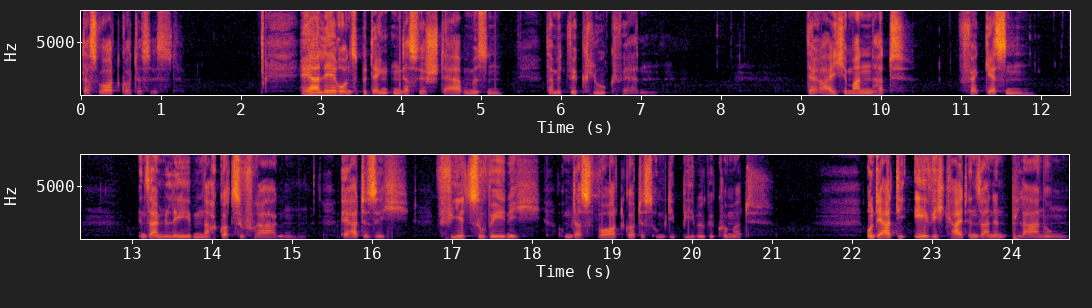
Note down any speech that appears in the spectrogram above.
das Wort Gottes ist. Herr, lehre uns bedenken, dass wir sterben müssen, damit wir klug werden. Der reiche Mann hat vergessen, in seinem Leben nach Gott zu fragen. Er hatte sich viel zu wenig um das Wort Gottes, um die Bibel gekümmert. Und er hat die Ewigkeit in seinen Planungen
